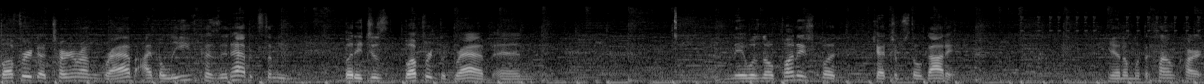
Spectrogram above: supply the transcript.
buffered a turnaround grab, I believe, because it happens to me, but it just buffered the grab, and it was no punish, but Ketchup still got it. Hit him with the clown cart.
